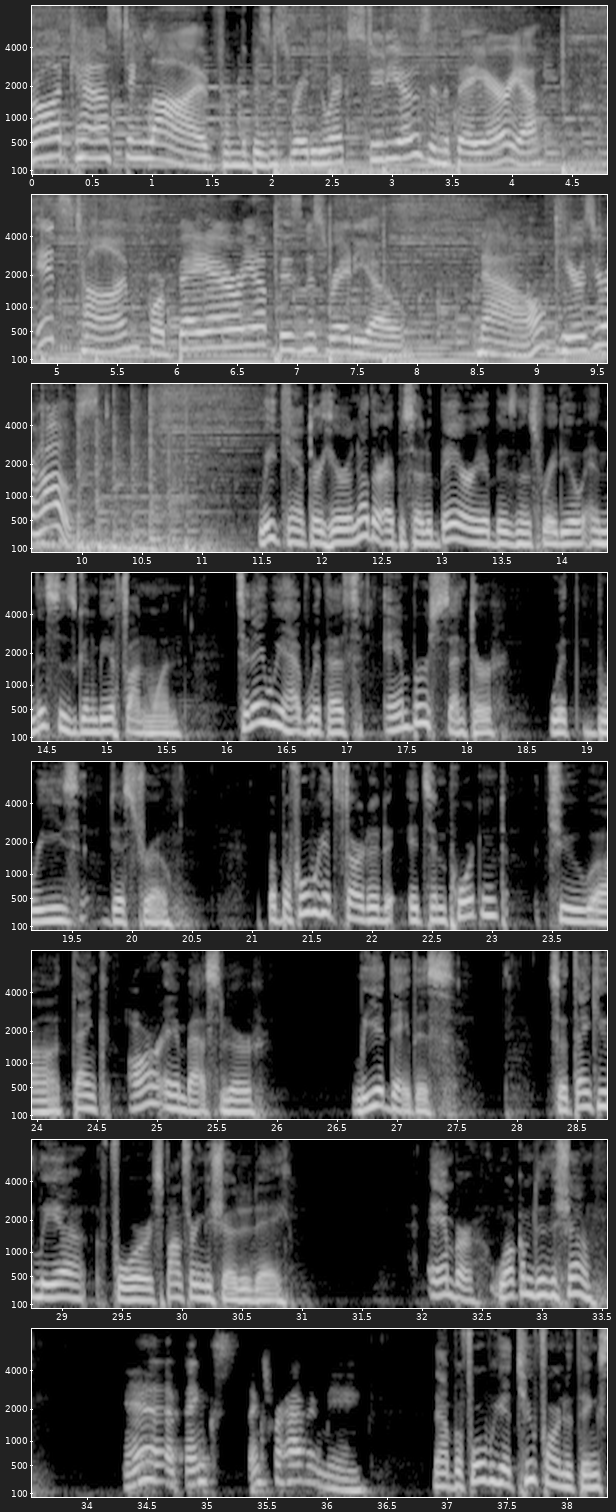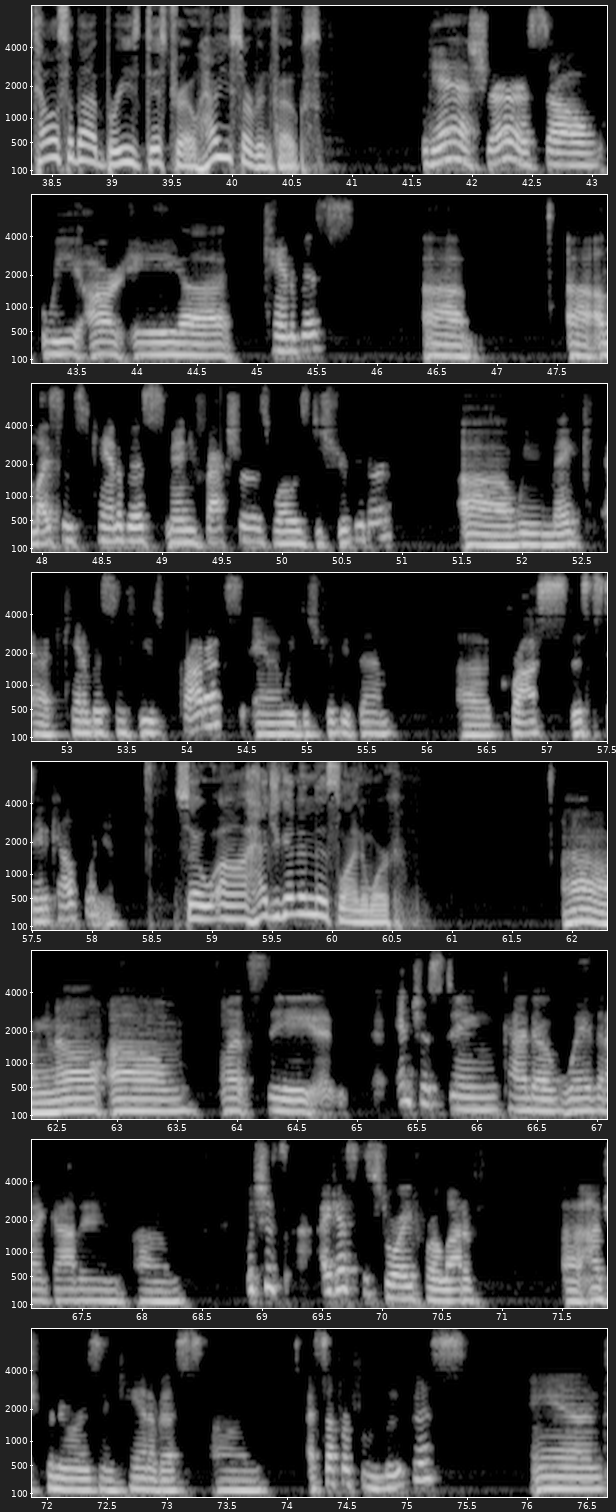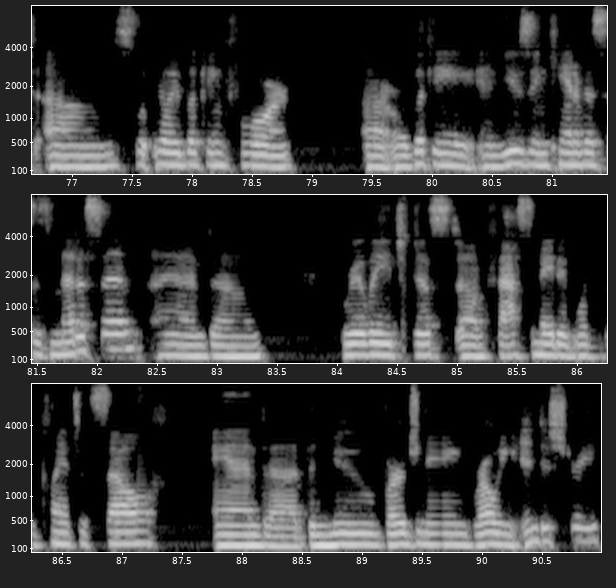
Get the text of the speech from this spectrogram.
Broadcasting live from the Business Radio X studios in the Bay Area, it's time for Bay Area Business Radio. Now, here's your host. Lee Kantor here, another episode of Bay Area Business Radio, and this is going to be a fun one. Today we have with us Amber Senter with Breeze Distro. But before we get started, it's important to uh, thank our ambassador, Leah Davis, so thank you, Leah, for sponsoring the show today. Amber, welcome to the show. Yeah, thanks. Thanks for having me. Now, before we get too far into things, tell us about Breeze Distro. How are you serving folks? Yeah, sure. So we are a uh, cannabis, uh, uh, a licensed cannabis manufacturer as well as distributor. Uh, we make uh, cannabis infused products and we distribute them uh, across the state of California. So, uh, how'd you get in this line of work? Oh, you know, um, let's see. Interesting kind of way that I got in, um, which is, I guess, the story for a lot of uh, entrepreneurs in cannabis. Um, I suffer from lupus and um, really looking for uh, or looking and using cannabis as medicine and um, really just um, fascinated with the plant itself and uh, the new burgeoning growing industry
